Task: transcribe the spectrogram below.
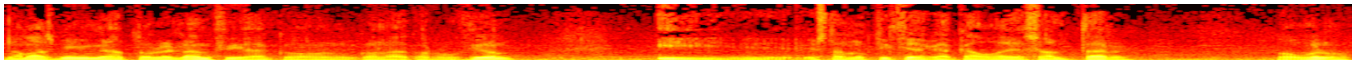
la más mínima tolerancia con, con la corrupción y esta noticia que acaba de saltar pues bueno,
